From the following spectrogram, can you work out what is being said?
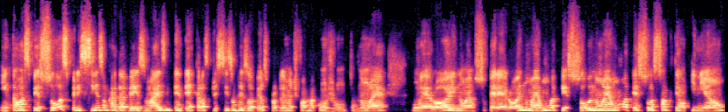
Então, as pessoas precisam cada vez mais entender que elas precisam resolver os problemas de forma conjunta. Não é um herói, não é um super-herói, não é uma pessoa, não é uma pessoa só que tem opinião,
